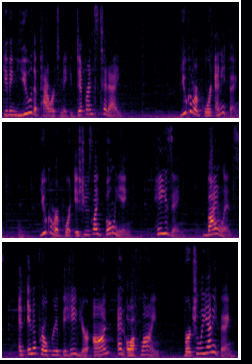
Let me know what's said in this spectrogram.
giving you the power to make a difference today. You can report anything. You can report issues like bullying, hazing, violence, and inappropriate behavior on and offline. Virtually anything.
